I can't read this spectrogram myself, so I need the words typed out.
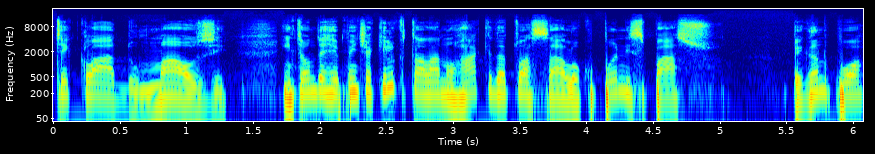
Teclado, mouse. Então, de repente, aquilo que está lá no rack da tua sala, ocupando espaço, pegando pó,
